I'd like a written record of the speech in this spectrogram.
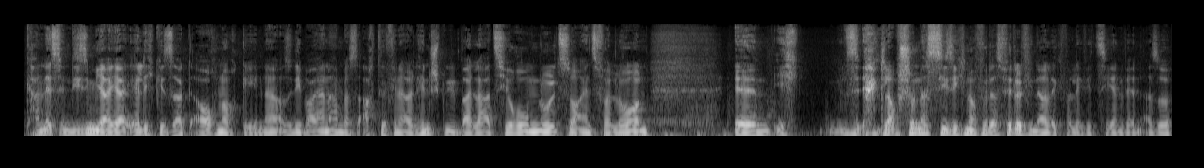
Kann es in diesem Jahr ja ehrlich gesagt auch noch gehen. Ne? Also die Bayern haben das Achtelfinale-Hinspiel bei Lazio Rom 0 zu 1 verloren. Ähm, ich glaube schon, dass sie sich noch für das Viertelfinale qualifizieren werden. Also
